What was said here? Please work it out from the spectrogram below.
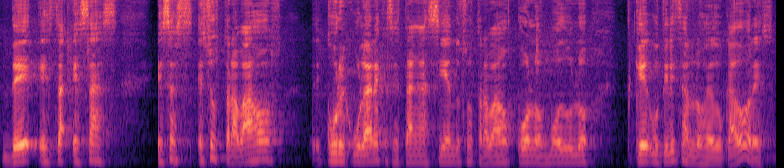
de esta, esas, esas, esos trabajos curriculares que se están haciendo, esos trabajos con los módulos que utilizan los educadores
